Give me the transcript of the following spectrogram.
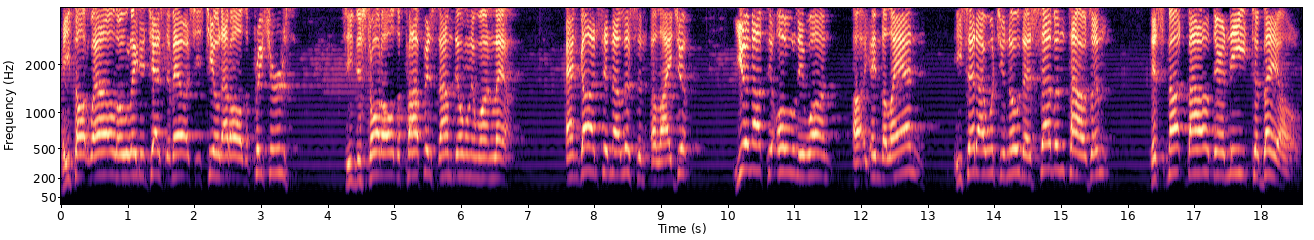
He thought, well, old lady Jezebel, she's killed out all the preachers. She destroyed all the prophets, and I'm the only one left. And God said, now listen, Elijah, you're not the only one uh, in the land. He said, I want you to know there's 7,000 that's not bowed their knee to Baal.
